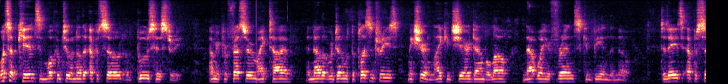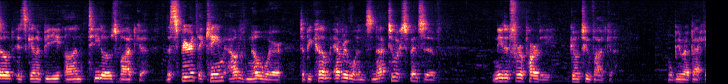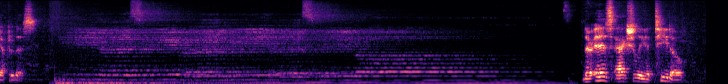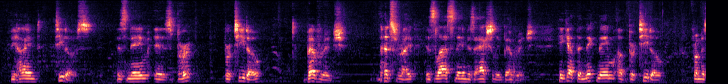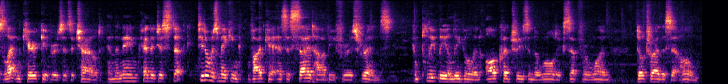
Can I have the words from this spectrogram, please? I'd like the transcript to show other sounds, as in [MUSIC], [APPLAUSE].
What's up, kids, and welcome to another episode of Booze History. I'm your professor, Mike Tybe, and now that we're done with the pleasantries, make sure and like and share down below, and that way your friends can be in the know. Today's episode is going to be on Tito's Vodka, the spirit that came out of nowhere to become everyone's not too expensive, needed for a party, go-to vodka. We'll be right back after this. There is actually a Tito behind Tito's. His name is Bert Bertito Beveridge. [LAUGHS] That's right, his last name is actually Beveridge. He got the nickname of Bertito from his Latin caregivers as a child, and the name kind of just stuck. Tito was making vodka as a side hobby for his friends, completely illegal in all countries in the world except for one, don't try this at home.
